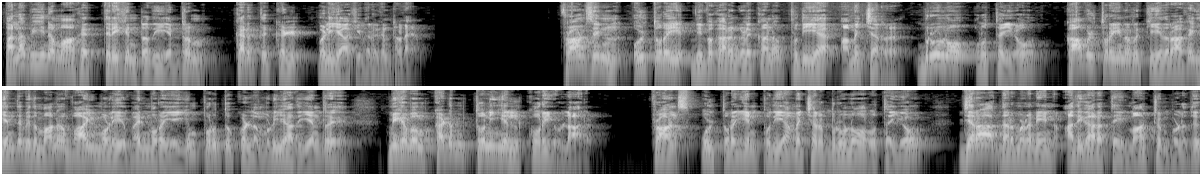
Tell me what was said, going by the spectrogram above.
பலவீனமாக தெரிகின்றது என்றும் கருத்துக்கள் வெளியாகி வருகின்றன. பிரான்சின் உள்துறை விவகாரங்களுக்கான புதிய அமைச்சர் புரூனோ ருத்தையோ காவல்துறையினருக்கு எதிராக எந்தவிதமான வாய்மொழி வன்முறையையும் பொறுத்து கொள்ள முடியாது என்று மிகவும் கடும் தொனியில் கூறியுள்ளார். பிரான்ஸ் உள்துறையின் புதிய அமைச்சர் புரூனோ ருத்தையோ ஜெரா தர்மடனின் அதிகாரத்தை மாற்றும் பொழுது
